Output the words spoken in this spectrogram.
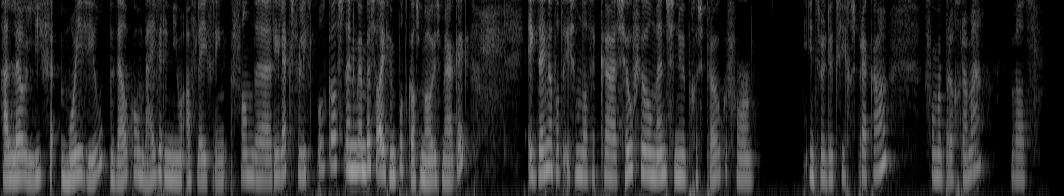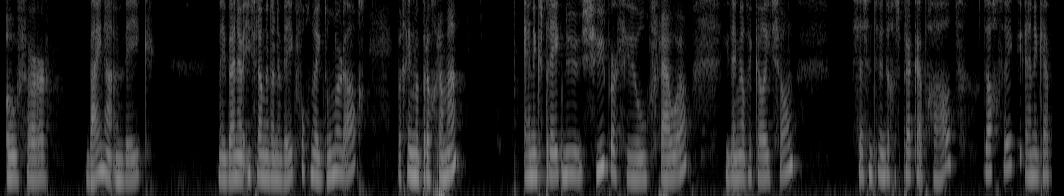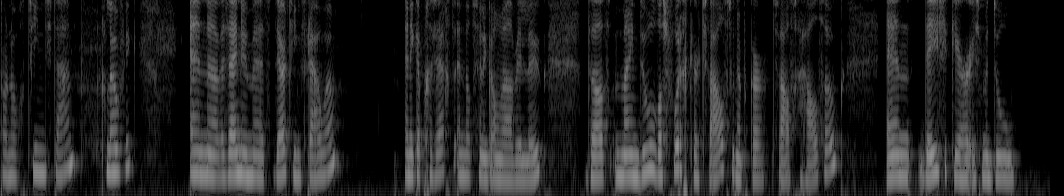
Hallo lieve mooie ziel, welkom bij weer een nieuwe aflevering van de Relax Verliefd podcast. En ik ben best wel even in podcastmodus merk ik. Ik denk dat dat is omdat ik uh, zoveel mensen nu heb gesproken voor introductiegesprekken voor mijn programma. Wat over bijna een week, nee bijna iets langer dan een week, volgende week donderdag, begint mijn programma. En ik spreek nu super veel vrouwen. Ik denk dat ik al iets van 26 gesprekken heb gehad, dacht ik. En ik heb er nog 10 staan, geloof ik. En uh, we zijn nu met 13 vrouwen. En ik heb gezegd, en dat vind ik dan wel weer leuk, dat mijn doel was vorige keer 12. Toen heb ik er 12 gehaald ook. En deze keer is mijn doel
